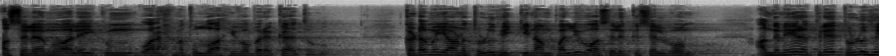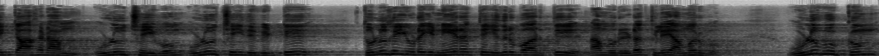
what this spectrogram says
அஸ்ஸலாமு அலைக்கும் வரஹ்மத்துல்லாஹி வபரகாத்துஹு. கடமையான தொழுகைக்கு நாம் பள்ளிவாசலுக்கு செல்வோம். அந்த நேரத்திலே தொழுகைக்காக நாம் உழு செய்வோம். உழு செய்துவிட்டு தொழுகையுடைய நேரத்தை எதிர்பார்த்து நாம் ஒரு இடத்திலே அமர்வோம். உழுவுக்கும்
